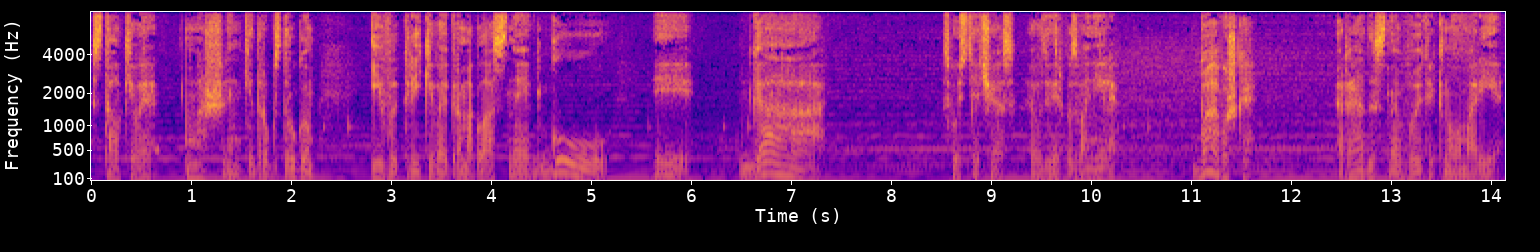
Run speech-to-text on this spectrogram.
сталкивая машинки друг с другом и выкрикивая громогласные «гу» и «га». Спустя час в дверь позвонили. «Бабушка!» Радостно выкрикнула Мария.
